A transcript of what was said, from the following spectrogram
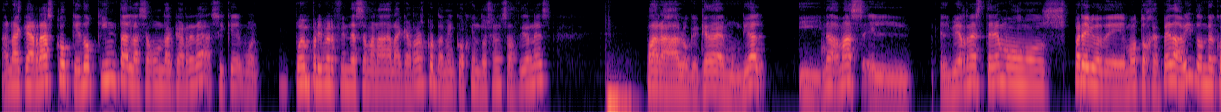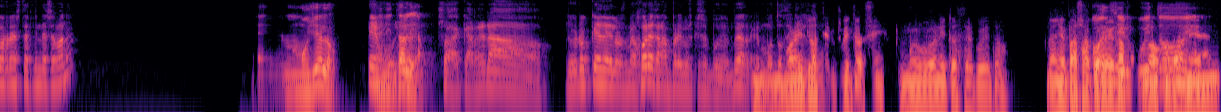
Ana Carrasco quedó quinta en la segunda carrera, así que bueno, buen primer fin de semana de Ana Carrasco, también cogiendo sensaciones para lo que queda del Mundial. Y nada más, el, el viernes tenemos previo de MotoGP, David, ¿dónde corren este fin de semana? En Mugello. En Mugello. Italia. O sea, carrera, yo creo que de los mejores gran premios que se pueden ver en Bonito motociclismo. circuito, sí. Muy bonito circuito. El año pasado Buen corrí la circuito y- también.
